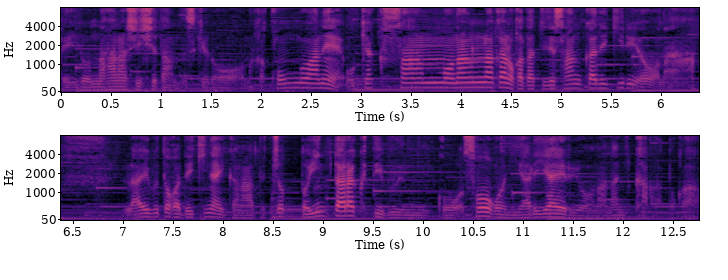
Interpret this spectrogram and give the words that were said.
ていろんな話してたんですけどなんか今後はねお客さんも何らかの形で参加できるようなライブとかできないかなってちょっとインタラクティブにこう相互にやり合えるような何かとか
